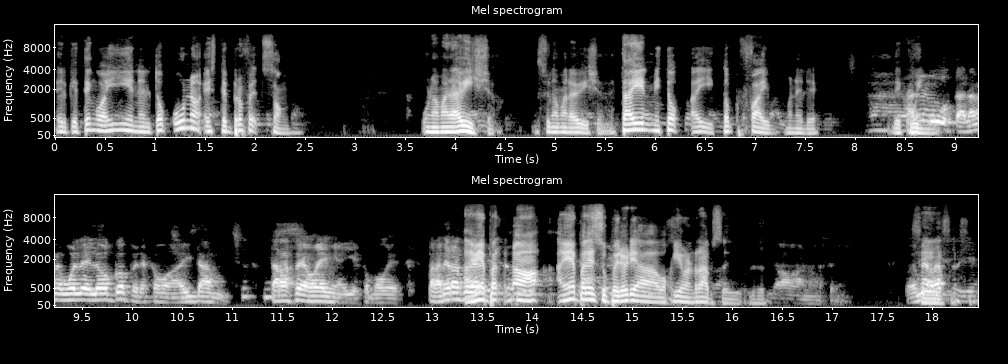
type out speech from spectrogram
el que tengo ahí en el top 1, es The Prophet Song. Una maravilla. Es una maravilla. Está ahí en mi top, ahí, top 5, ponele. De A mí me Queen. gusta, no me vuelve loco, pero es como ahí está, está Rhapsody Bohemia y es como que. Para mí A Rhapsody mí, me no, a mí me parece superior a Bohemian Rhapsody. boludo. No, no sé. Sí, Bohemian Rhapsody sí, sí. es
